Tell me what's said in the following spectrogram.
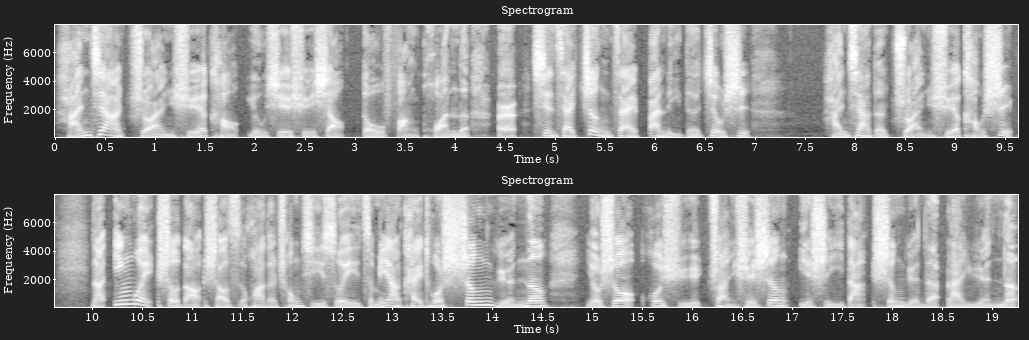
寒假转学考有些学校都放宽了，而现在正在办理的就是。寒假的转学考试，那因为受到少子化的冲击，所以怎么样开拓生源呢？有时候或许转学生也是一大生源的来源呢。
